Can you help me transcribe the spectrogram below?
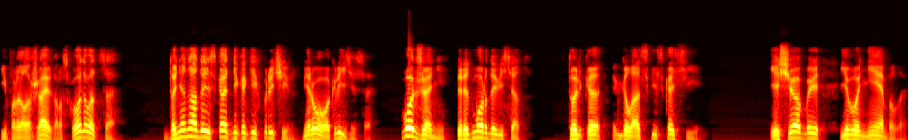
и продолжают расходоваться, да не надо искать никаких причин мирового кризиса. Вот же они, перед мордой висят. Только глазки скоси. Еще бы его не было,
